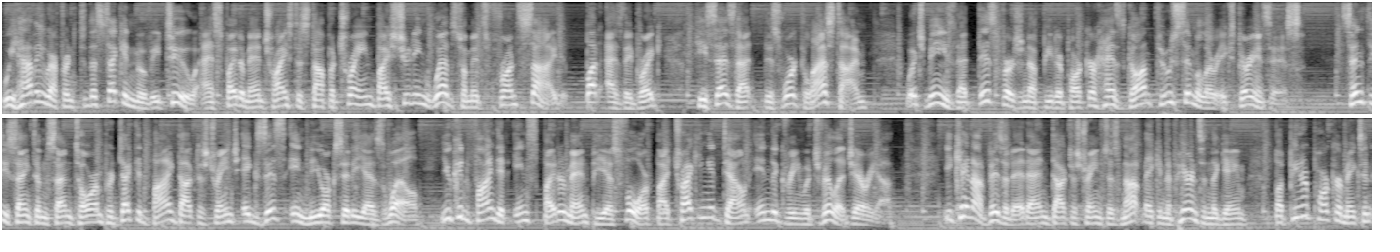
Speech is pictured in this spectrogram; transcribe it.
we have a reference to the second movie too, as Spider-Man tries to stop a train by shooting webs from its front side, but as they break, he says that this worked last time, which means that this version of Peter Parker has gone through similar experiences. Since the Sanctum Sanctorum protected by Doctor Strange exists in New York City as well, you can find it in Spider-Man PS4 by tracking it down in the Greenwich Village area. You cannot visit it, and Doctor Strange does not make an appearance in the game, but Peter Parker makes an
